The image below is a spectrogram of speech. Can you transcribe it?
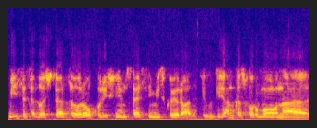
місяця 24 року рішенням сесії міської ради. Ділянка сформована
